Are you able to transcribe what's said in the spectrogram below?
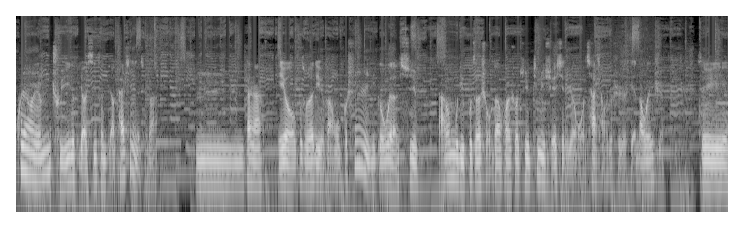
会让人处于一个比较兴奋、比较开心的一个阶段。嗯，当然。也有不足的地方，我不是一个为了去达到目的不择手段，或者说去拼命学习的人，我恰巧就是点到为止，所以，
